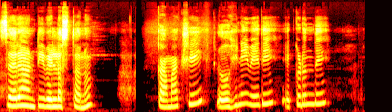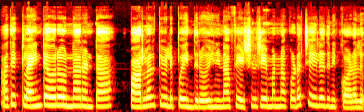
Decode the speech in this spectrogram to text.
సరే ఆంటీ వెళ్ళొస్తాను. కామాక్షి రోహిణి వేది ఎక్కడుంది? అదే క్లయింట్ ఎవరో ఉన్నారంట. పార్లర్కి వెళ్ళిపోయింది రోహిణి. నాకు ఫేషియల్ చేయమన్నా కూడా చేయలేదు నీ కోడలు.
